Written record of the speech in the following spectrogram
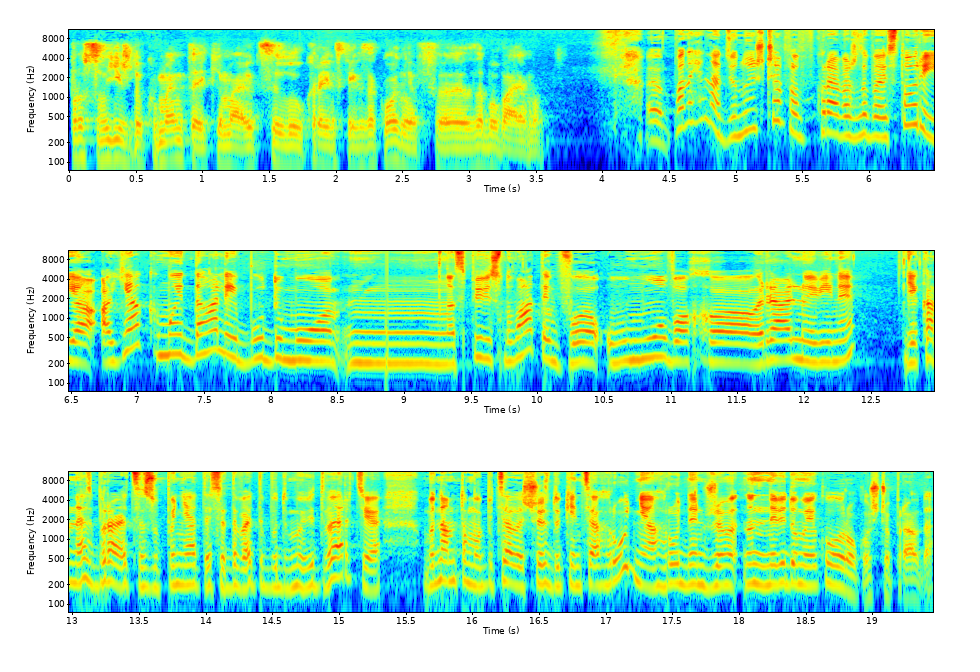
про свої ж документи, які мають силу українських законів, е, забуваємо. Пане Геннадію, ну і ще вкрай важлива історія. А як ми далі будемо співіснувати в умовах реальної війни? Яка не збирається зупинятися, давайте будемо відверті, бо нам там обіцяли щось до кінця грудня, грудень вже ну, невідомо якого року, щоправда.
